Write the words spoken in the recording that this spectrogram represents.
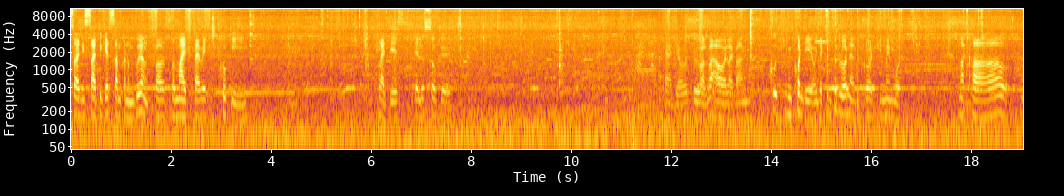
so I decided to get some ขนมเบื้อง for for my favorite cookie like this they look so good แต่เดี๋ยวดูก่อนว่าเอาอะไรบ้างคุณกินคนเดียว อยากกินทุกรสน่ะกลัวกินไม่หมดมะพร้าวโอ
